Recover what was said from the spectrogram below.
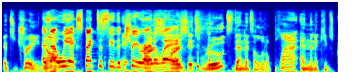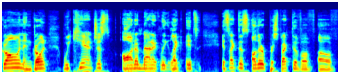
it's a tree. Is no. that we expect to see the It- tree right away? First, it's roots, then it's a little plant, and then it keeps growing and growing. We can't just automatically like it's it's like this other perspective of of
